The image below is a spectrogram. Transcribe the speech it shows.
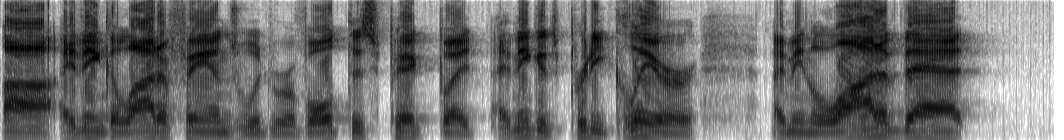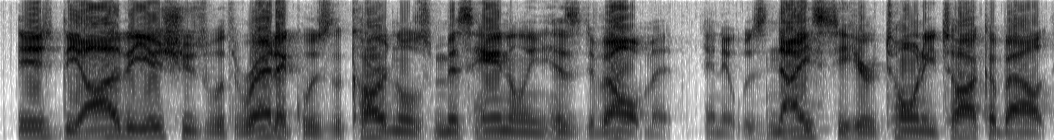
uh, I think a lot of fans would revolt this pick. But I think it's pretty clear. I mean, a lot of that is the of the issues with Reddick was the Cardinals mishandling his development, and it was nice to hear Tony talk about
